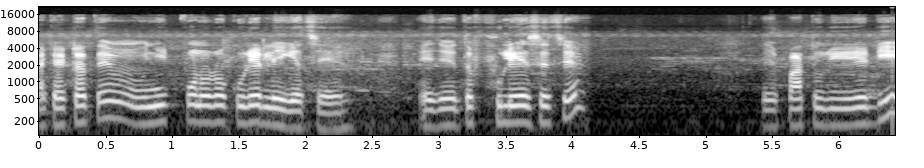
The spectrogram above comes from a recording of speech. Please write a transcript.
এক একটাতে মিনিট পনেরো কুড়ে লেগেছে। এই যে তো ফুলে এসেছে। পাতুরি রেডি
